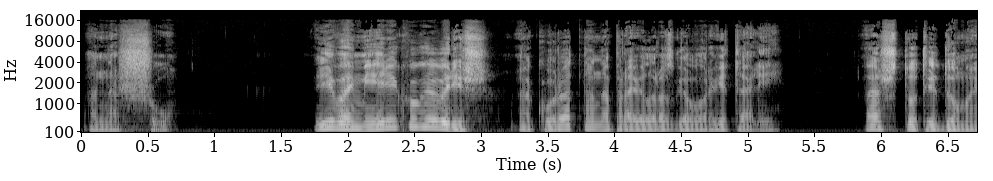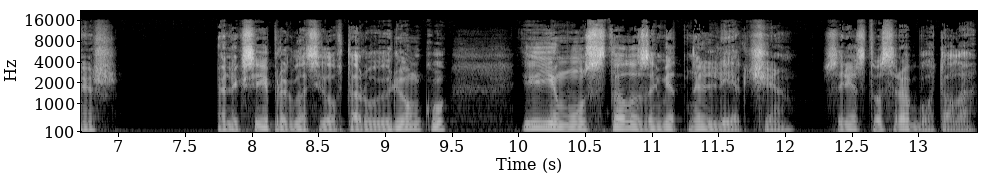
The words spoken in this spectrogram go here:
анашу. — И в Америку, говоришь? — аккуратно направил разговор Виталий. — А что ты думаешь? Алексей проглотил вторую рюмку — и ему стало заметно легче. Средство сработало.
